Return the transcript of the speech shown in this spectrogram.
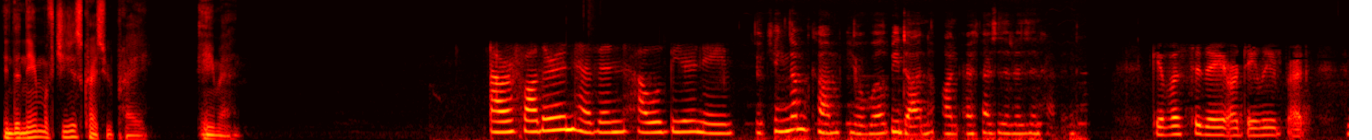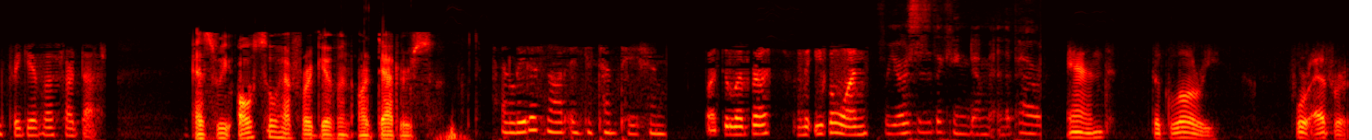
In the name of Jesus Christ we pray. Amen. Our Father in heaven, hallowed be your name. Your kingdom come, your will be done, on earth as it is in heaven. Give us today our daily bread, and forgive us our debts. As we also have forgiven our debtors. And lead us not into temptation, but deliver us from the evil one. For yours is the kingdom, and the power, and the glory, forever.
